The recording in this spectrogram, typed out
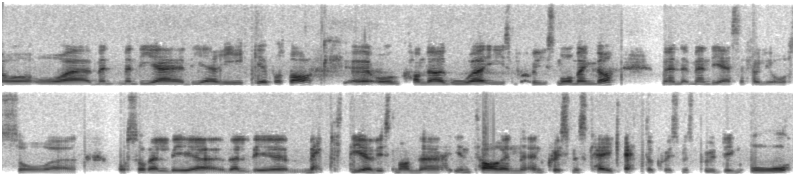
og, og, men, men de, er, de, er, rike på smak uh, og kan være gode i, i små mengder. Men, men, de er selvfølgelig også også veldig, eh, veldig mektige hvis man eh, inntar en, en, Christmas cake etter Christmas pudding og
